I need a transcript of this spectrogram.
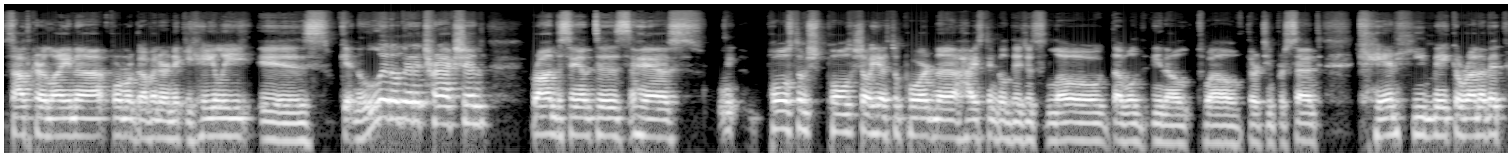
South Carolina former Governor Nikki Haley is getting a little bit of traction. Ron DeSantis has polls some polls show he has support in the high single digits, low double, you know, 12, 13%. Can he make a run of it?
